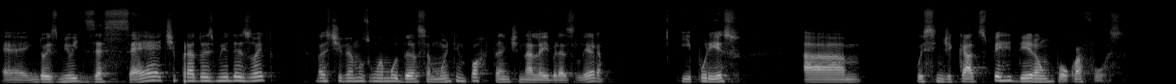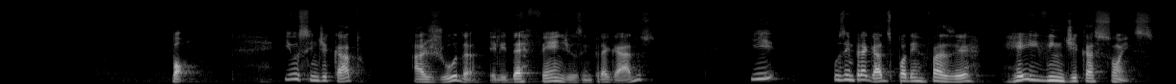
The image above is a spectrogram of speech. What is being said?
é, em 2017 para 2018 nós tivemos uma mudança muito importante na lei brasileira e por isso os sindicatos perderam um pouco a força. Bom, e o sindicato ajuda, ele defende os empregados e os empregados podem fazer reivindicações.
